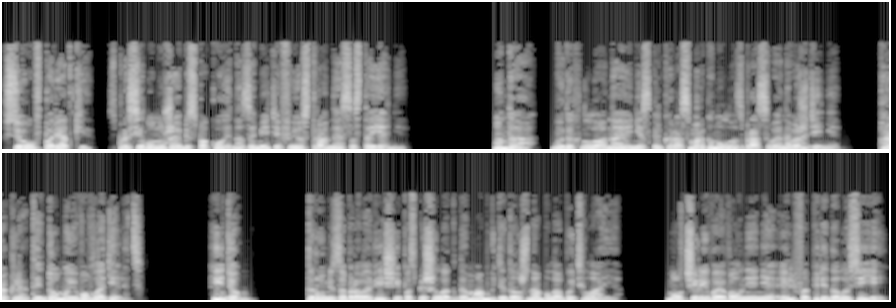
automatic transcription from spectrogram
«Все в порядке?» – спросил он уже обеспокоенно, заметив ее странное состояние. «Да», – выдохнула она и несколько раз моргнула, сбрасывая наваждение. «Проклятый дом и его владелец». «Идем». Труми забрала вещи и поспешила к домам, где должна была быть Лая. Молчаливое волнение эльфа передалось и ей.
